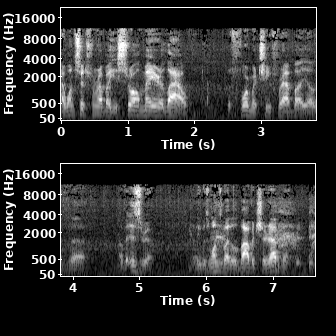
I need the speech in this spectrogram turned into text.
I once heard from Rabbi Yisrael Meir Lau, the former chief rabbi of uh, of Israel. He was once by the Lubavitcher Rebbe,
